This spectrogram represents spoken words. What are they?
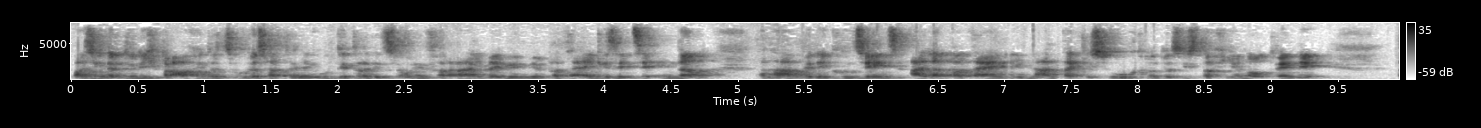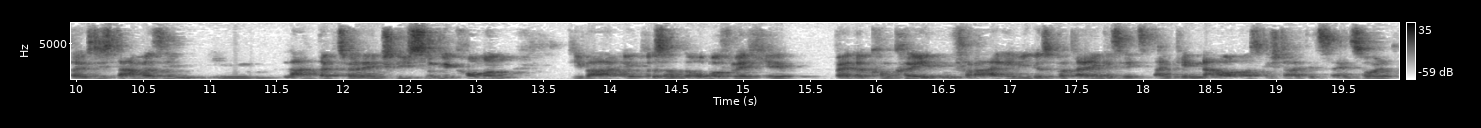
Was ich natürlich brauche dazu, das hat eine gute Tradition in Vorarlberg, wenn wir Parteiengesetze ändern, dann haben wir den Konsens aller Parteien im Landtag gesucht und das ist auch hier notwendig. Es ist damals im, im Landtag zu einer Entschließung gekommen, die war etwas an der Oberfläche. Bei der konkreten Frage, wie das Parteiengesetz dann genau ausgestaltet sein soll,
